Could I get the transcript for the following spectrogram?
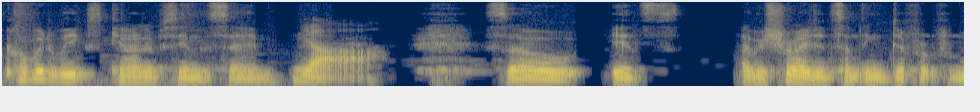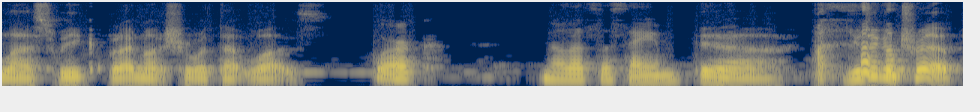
COVID weeks kind of seem the same. Yeah. So it's, I'm sure I did something different from last week, but I'm not sure what that was. Work. No, that's the same. Yeah. You took a trip.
